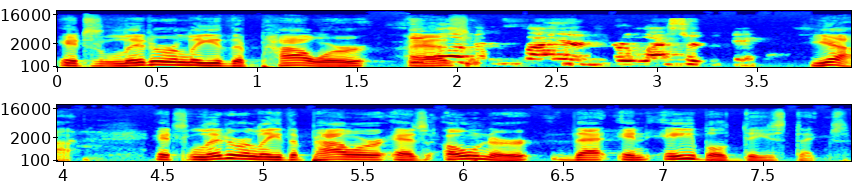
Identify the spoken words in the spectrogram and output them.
It's literally the power People as have been fired for lesser things. Yeah. It's literally the power as owner that enabled these things.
